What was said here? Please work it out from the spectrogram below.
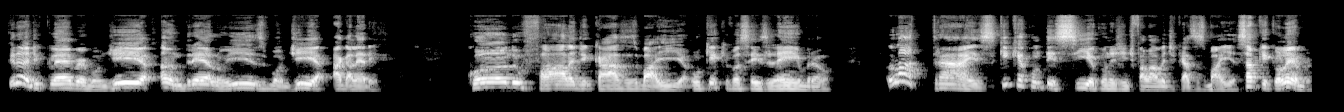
Grande Kleber, bom dia. André Luiz, bom dia. A galera aí. Quando fala de Casas Bahia, o que que vocês lembram? Lá atrás, o que que acontecia quando a gente falava de Casas Bahia? Sabe o que que eu lembro?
